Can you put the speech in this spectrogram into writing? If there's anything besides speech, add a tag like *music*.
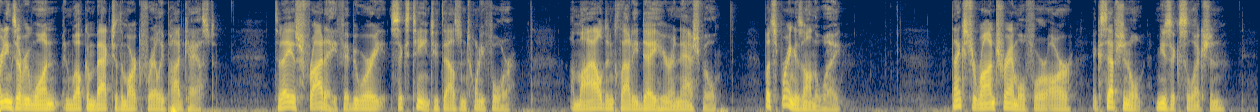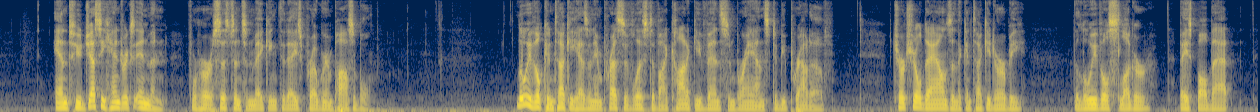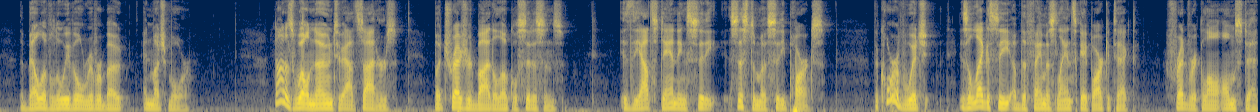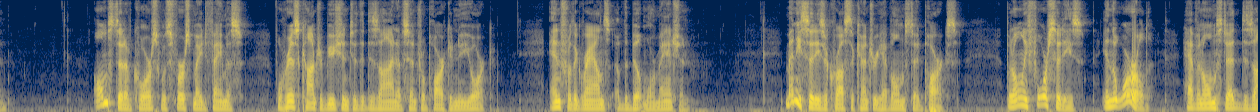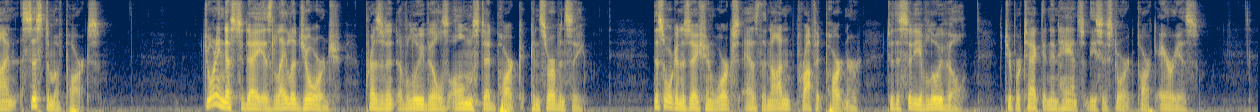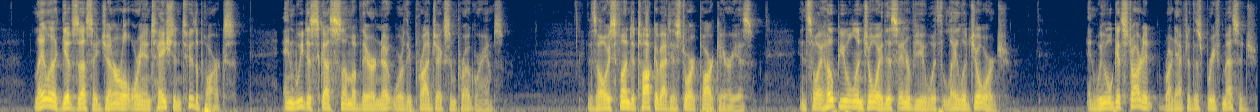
Greetings, everyone, and welcome back to the Mark Fraley podcast. Today is Friday, February 16, 2024. A mild and cloudy day here in Nashville, but spring is on the way. Thanks to Ron Trammell for our exceptional music selection, and to Jesse Hendricks Inman for her assistance in making today's program possible. Louisville, Kentucky has an impressive list of iconic events and brands to be proud of. Churchill Downs and the Kentucky Derby, the Louisville Slugger, baseball bat, the Belle of Louisville riverboat, and much more. Not as well known to outsiders, but treasured by the local citizens, is the outstanding city system of city parks, the core of which is a legacy of the famous landscape architect Frederick Law Olmsted. Olmsted, of course, was first made famous for his contribution to the design of Central Park in New York and for the grounds of the Biltmore Mansion. Many cities across the country have Olmsted parks, but only four cities in the world have an Olmsted designed system of parks. Joining us today is Layla George, president of Louisville's Olmsted Park Conservancy. This organization works as the nonprofit partner to the City of Louisville to protect and enhance these historic park areas. Layla gives us a general orientation to the parks, and we discuss some of their noteworthy projects and programs. It is always fun to talk about historic park areas, and so I hope you will enjoy this interview with Layla George. And we will get started right after this brief message.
